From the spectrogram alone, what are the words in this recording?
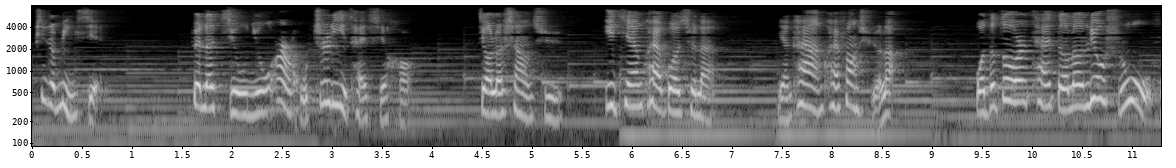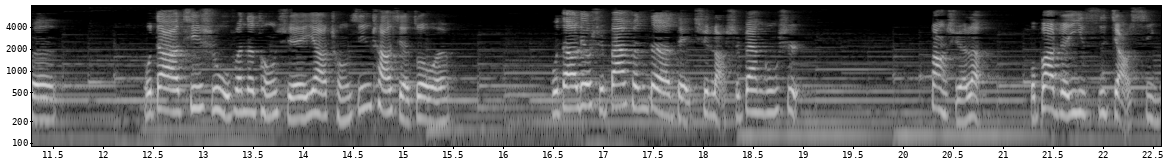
拼着命写，费了九牛二虎之力才写好，交了上去。一天快过去了，眼看快放学了，我的作文才得了六十五分。不到七十五分的同学要重新抄写作文，不到六十八分的得去老师办公室。放学了，我抱着一丝侥幸，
